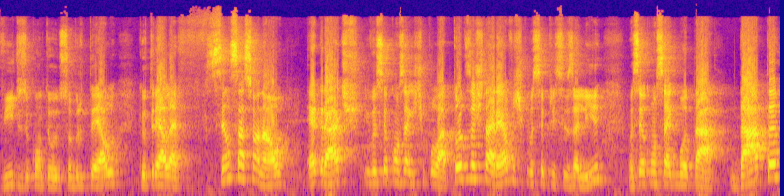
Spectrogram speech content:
vídeos e conteúdos sobre o Trello, que o Trello é sensacional, é grátis e você consegue estipular todas as tarefas que você precisa ali, você consegue botar data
